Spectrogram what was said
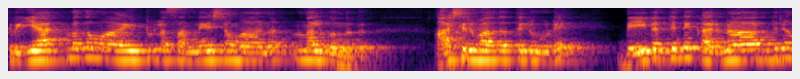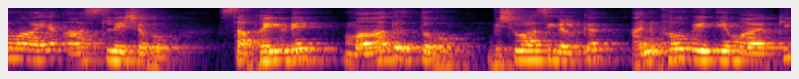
ക്രിയാത്മകമായിട്ടുള്ള സന്ദേശമാണ് നൽകുന്നത്. ആശീർവാദത്തിലൂടെ ദൈവത്തിന്റെ കരുണാർദ്രമായ ആശ്ലേഷവും സഭയുടെ മാതൃത്വവും വിശ്വാസികൾക്ക് അനുഭവവേദ്യമാക്കി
